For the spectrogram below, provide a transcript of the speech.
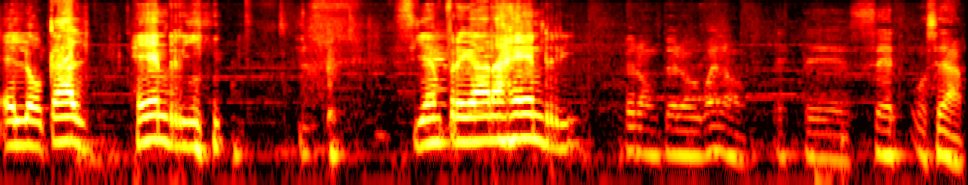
el, local, Henry. siempre gana Henry. Pero, pero bueno, este, o sea,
